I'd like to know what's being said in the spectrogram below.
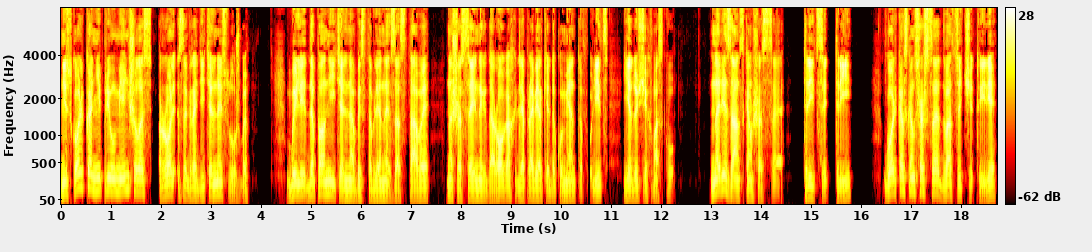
нисколько не преуменьшилась роль заградительной службы. Были дополнительно выставлены заставы на шоссейных дорогах для проверки документов у лиц, едущих в Москву. На Рязанском шоссе 33, Горьковском шоссе 24,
